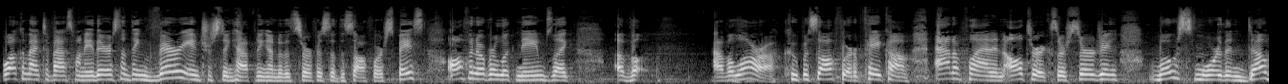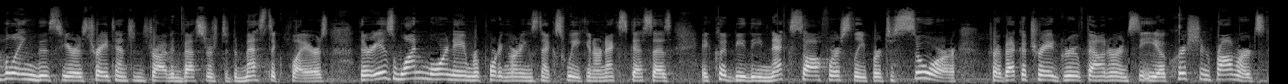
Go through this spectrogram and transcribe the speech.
Welcome back to Fast Money. There is something very interesting happening under the surface of the software space. Often overlooked names like Avalara, Coupa Software, Paycom, Anaplan, and Alteryx are surging, most more than doubling this year as trade tensions drive investors to domestic players. There is one more name reporting earnings next week, and our next guest says it could be the next software sleeper to soar. Tribeca Trade Group founder and CEO Christian Fromhertz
